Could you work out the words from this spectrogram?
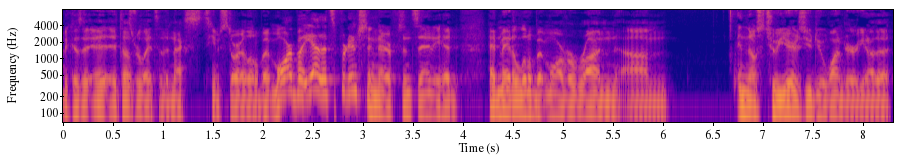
because it, it, does relate to the next team story a little bit more. But yeah, that's pretty interesting there. If Cincinnati had had made a little bit more of a run. Um, in those two years, you do wonder, you know, the,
